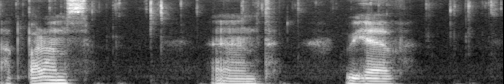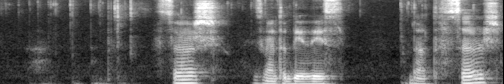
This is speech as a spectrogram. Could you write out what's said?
add params and we have search. Is going to be this dot search.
